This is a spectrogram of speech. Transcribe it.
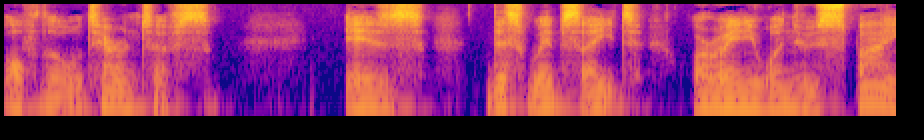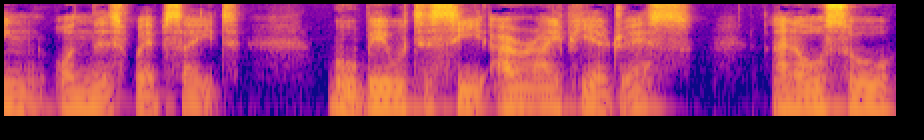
of the alternatives is this website or anyone who's spying on this website will be able to see our IP address and also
